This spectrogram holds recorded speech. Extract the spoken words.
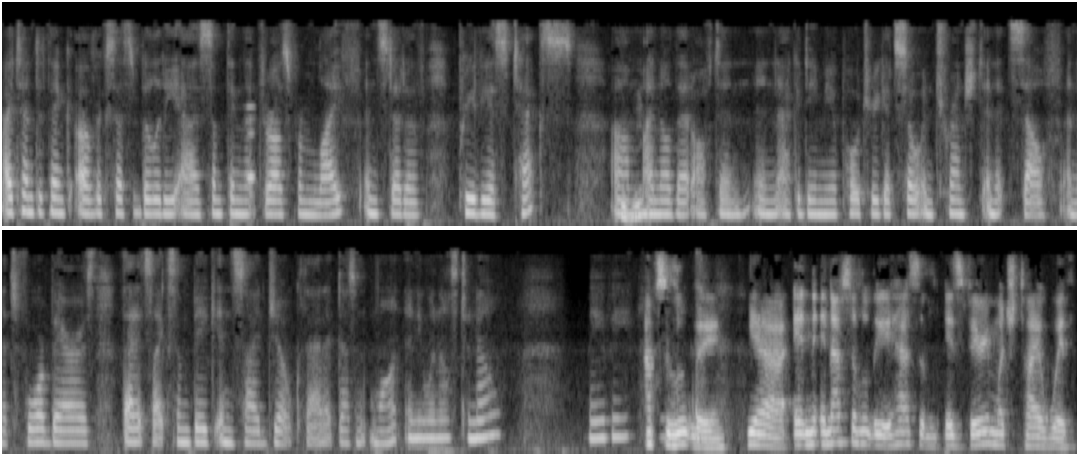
I tend to think of accessibility as something that draws from life instead of previous texts. Um, mm-hmm. I know that often in academia, poetry gets so entrenched in itself and its forebears that it's like some big inside joke that it doesn't want anyone else to know maybe? Absolutely. Yeah and and absolutely it has a, it's very much tied with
